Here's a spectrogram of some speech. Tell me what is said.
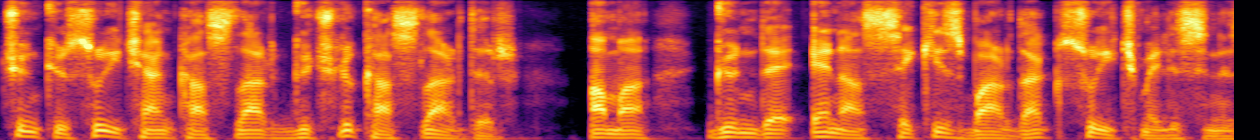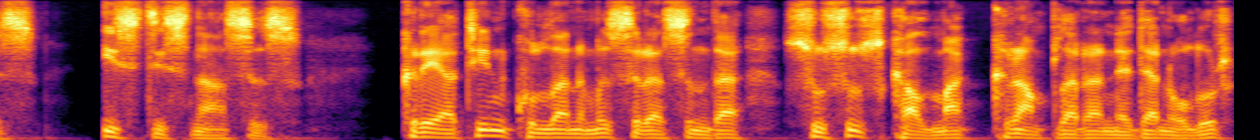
çünkü su içen kaslar güçlü kaslardır. Ama günde en az 8 bardak su içmelisiniz. İstisnasız. Kreatin kullanımı sırasında susuz kalmak kramplara neden olur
